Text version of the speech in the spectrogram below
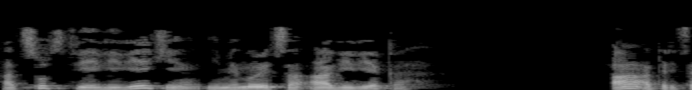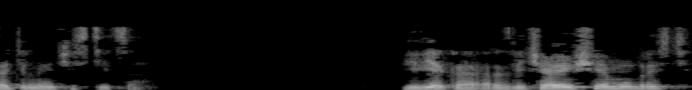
Отсутствие вивеки именуется авивека. А – отрицательная частица. Вивека – различающая мудрость,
